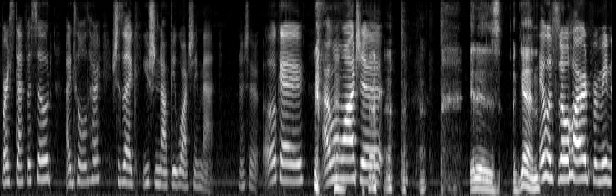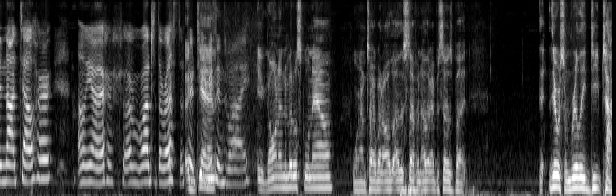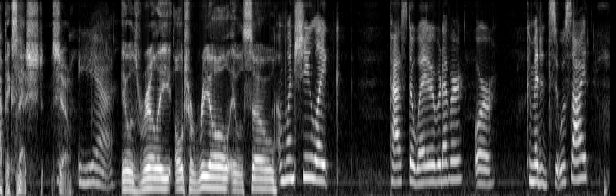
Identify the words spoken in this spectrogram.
First episode, I told her. She's like, "You should not be watching that." And I said, "Okay, I won't watch it." It is, again, It was so hard for me to not tell her. Oh yeah, I watched the rest of Thirteen Again- Reasons Why. you're going into middle school now. We're going to talk about all the other stuff in other episodes, but th- there were some really deep topics in that sh- show. Yeah. It was really ultra real. It was so Um, when she like passed away or whatever or committed suicide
